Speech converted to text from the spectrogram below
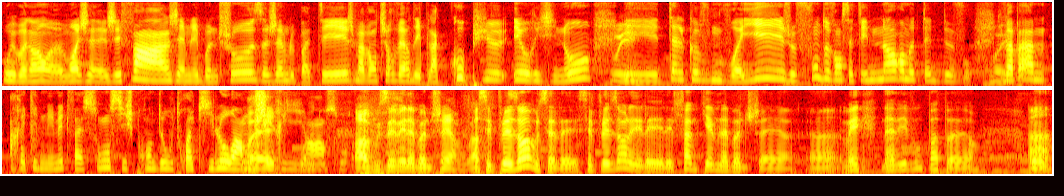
Oui, bah non, euh, moi j'ai faim, hein, j'aime les bonnes choses, j'aime le pâté, je m'aventure vers des plats copieux et originaux. Et tel que vous me voyez, je fonds devant cette énorme tête de veau. Ouais. Tu vas pas arrêter de m'aimer de façon si je prends 2 ou 3 kilos, hein, mon Ouais, chéri. Ouais, hein. Ah, vous aimez la bonne chair. vous. Ah, c'est plaisant, vous savez. C'est plaisant les, les- les femmes qui aiment la bonne chair. hein. Mais n'avez-vous pas peur hein,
